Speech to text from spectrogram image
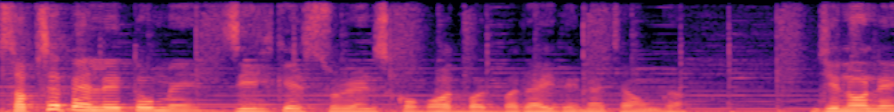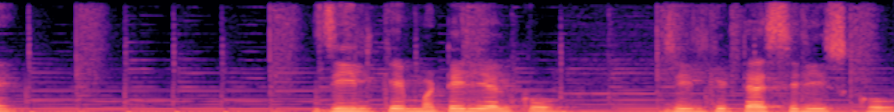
सबसे पहले तो मैं झील के स्टूडेंट्स को बहुत बहुत बधाई देना चाहूँगा। जिन्होंने झील के मटेरियल को झील की टेस्ट सीरीज़ को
